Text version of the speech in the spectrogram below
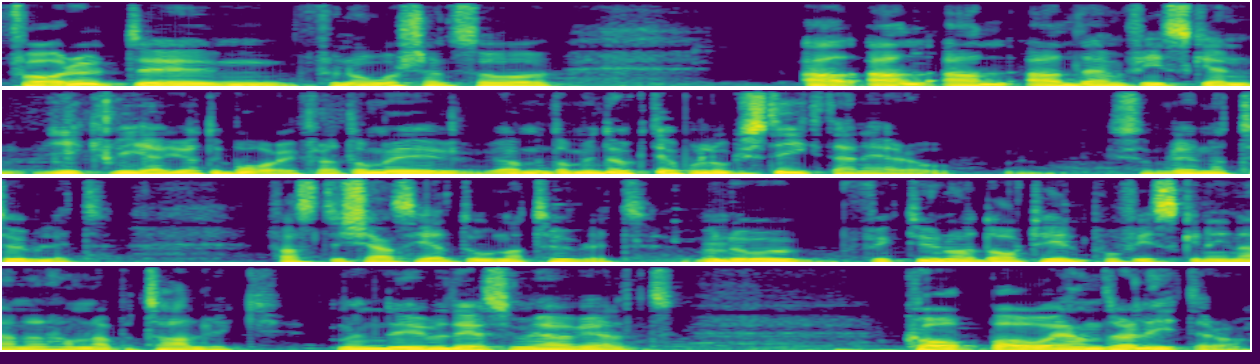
Förut, eh, för några år sedan, så all, all, all, all den fisken gick via Göteborg för att de är, ja, men de är duktiga på logistik där nere och liksom blev naturligt. Fast det känns helt onaturligt. Men då fick du ju några dagar till på fisken innan den hamnade på tallrik. Men det är väl det som vi har velat kapa och ändra lite då,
